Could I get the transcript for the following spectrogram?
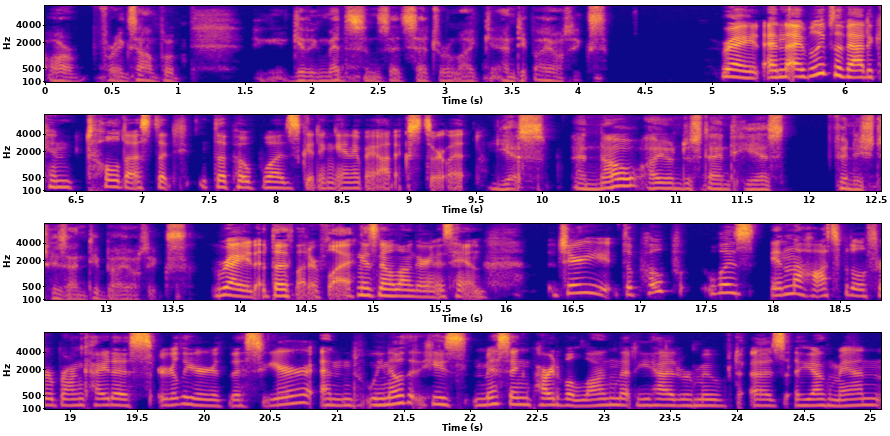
or, for example, giving medicines, etc., like antibiotics. Right. And I believe the Vatican told us that the Pope was getting antibiotics through it. Yes. And now I understand he has finished his antibiotics. Right. The butterfly is no longer in his hand. Gerry, the Pope was in the hospital for bronchitis earlier this year, and we know that he's missing part of a lung that he had removed as a young man.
